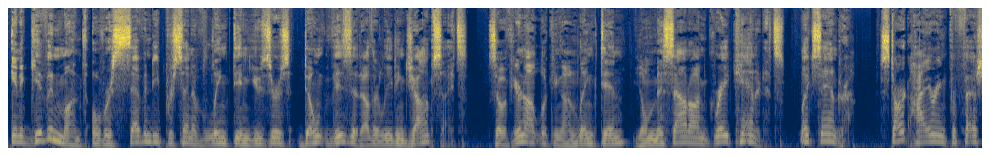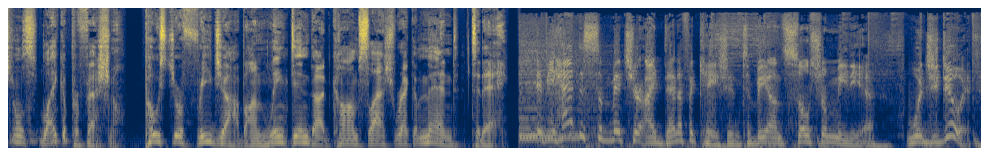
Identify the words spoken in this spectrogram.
In a given month, over 70% of LinkedIn users don't visit other leading job sites. So if you're not looking on LinkedIn, you'll miss out on great candidates like Sandra. Start hiring professionals like a professional. Post your free job on linkedin.com slash recommend today. If you had to submit your identification to be on social media, would you do it?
